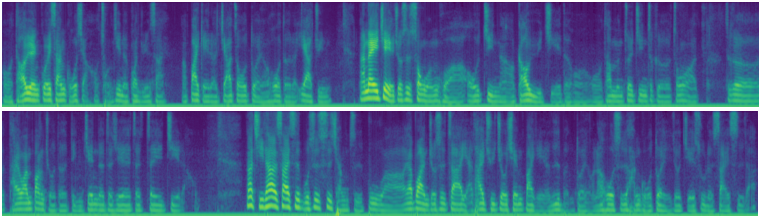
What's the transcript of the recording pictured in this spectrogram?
哦桃园龟山国小哦闯进了冠军赛啊，败给了加州队，获得了亚军。那那一届也就是宋文华、欧进啊、高宇杰的哦哦，他们最近这个中华这个台湾棒球的顶尖的这些这这一届了。那其他的赛事不是四强止步啊，要不然就是在亚太区就先败给了日本队哦，那或是韩国队就结束了赛事的，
